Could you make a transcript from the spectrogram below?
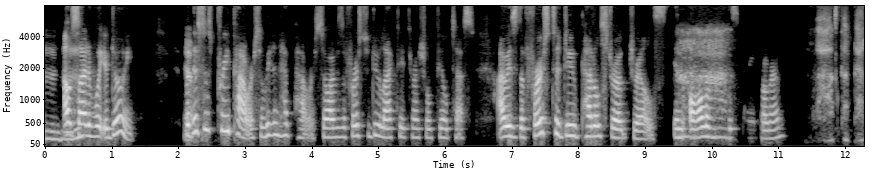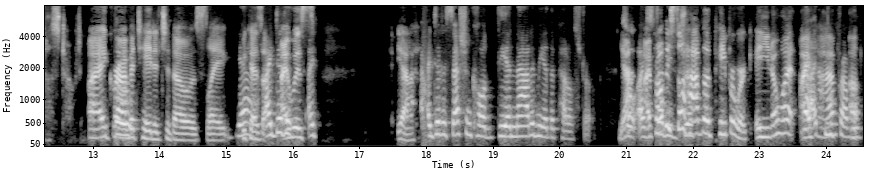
mm-hmm. outside of what you're doing but yep. this is pre-power so we didn't have power so i was the first to do lactate threshold field tests i was the first to do pedal stroke drills in all of the spinning program the pedal stroke i gravitated so, to those like yeah, because i did I was I, yeah. I did a session called the anatomy of the pedal stroke. Yeah so I, I probably still just, have the paperwork. And you know what? Yeah, i have probably,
